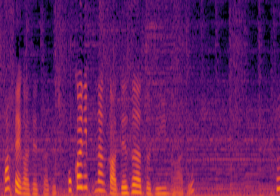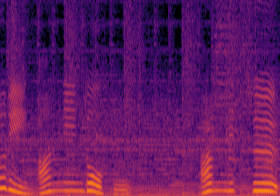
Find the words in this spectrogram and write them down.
パフェが出たでしょ？他になんかデザートでいいのある？プリン杏仁豆腐あんみつ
